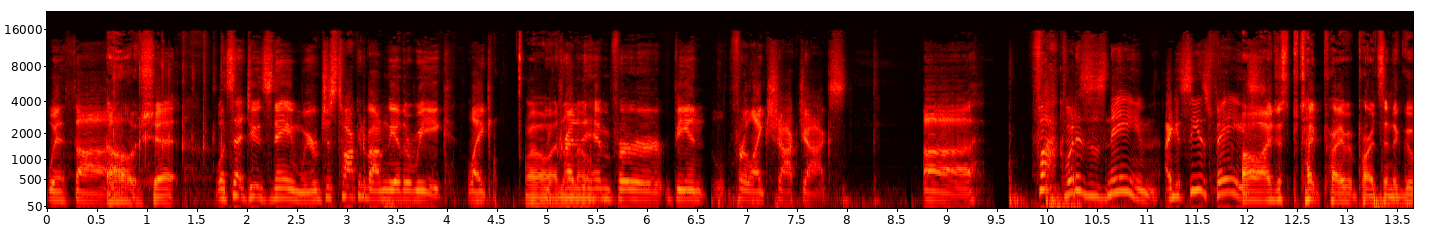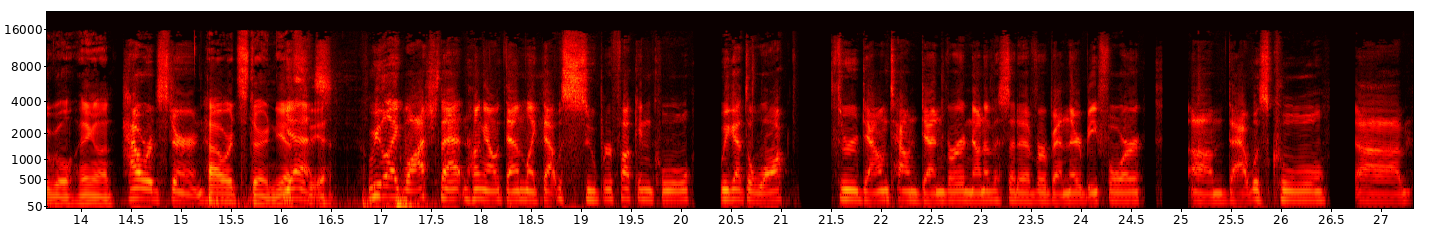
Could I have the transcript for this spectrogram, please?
with uh oh shit. what's that dude's name? We were just talking about him the other week. Like Oh, we don't credited him for being for like shock jocks. Uh fuck, what is his name? I can see his face. Oh, I just typed private parts into Google. Hang on. Howard Stern. Howard Stern. Yes. yes. Yeah. We like watched that and hung out with them. Like that was super fucking cool. We got to walk through downtown Denver. None of us had ever been there before. Um, that was cool. Um,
